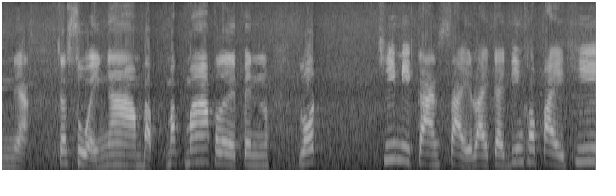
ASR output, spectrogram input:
นเนี่ย จะสวยงามแบบมาก ๆเลยเป็นรถที่มีการใส่ไลท์ไกดิ้งเข้าไปที่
